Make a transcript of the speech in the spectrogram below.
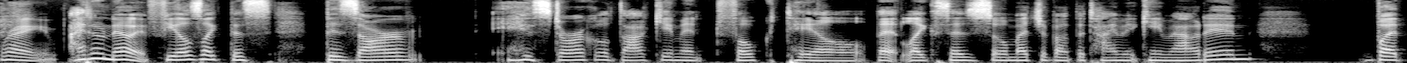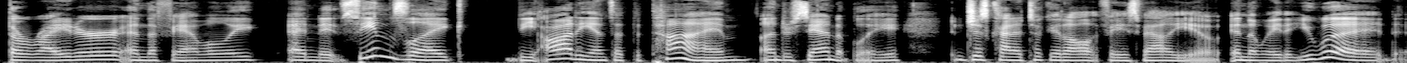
Right. I don't know. It feels like this bizarre historical document folk tale that like says so much about the time it came out in, but the writer and the family, and it seems like the audience at the time, understandably, just kind of took it all at face value in the way that you would.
